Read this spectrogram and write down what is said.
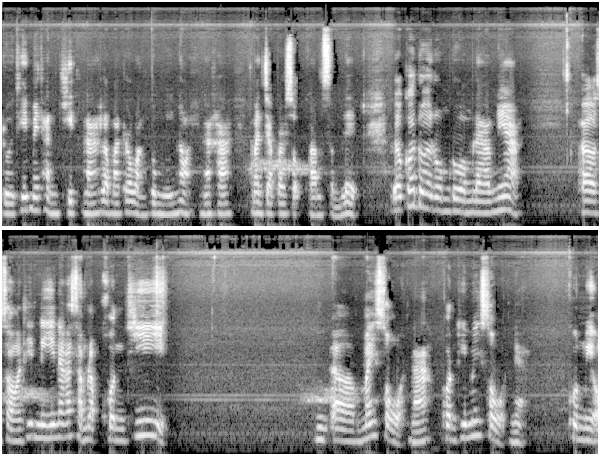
โดยที่ไม่ทันคิดนะเรามาระวังตรงนี้หน่อยนะคะ มันจะประสบความสำเร็จ แล้วก็โดยรวมๆแล้วเนี่ยออสองอาทิตย์นี้นะคะสำหรับคนที่ไม่โสดนะ คนที่ไม่โสดเนี่ย คุณมีโอ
